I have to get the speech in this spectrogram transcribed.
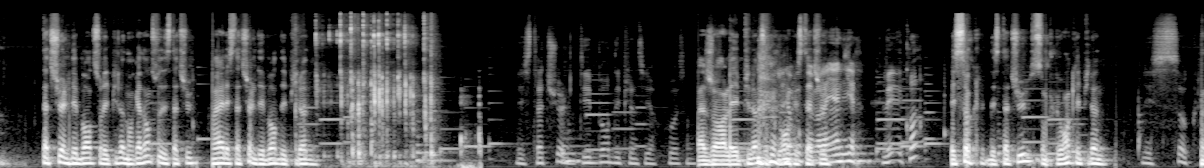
les statues elles débordent sur les pylônes. Regardez en dessous des statues. Ouais, les statues elles débordent des pylônes. Les statues, elles débordent des pylônes, c'est-à-dire quoi ça Bah, genre, les pylônes sont plus grands que les ça veut statues. rien dire. Les quoi? Les socles des statues sont plus grands que les pylônes. Les socles. Je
